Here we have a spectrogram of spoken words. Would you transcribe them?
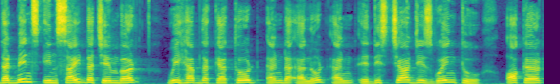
That means, inside the chamber we have the cathode and the anode and a discharge is going to occur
